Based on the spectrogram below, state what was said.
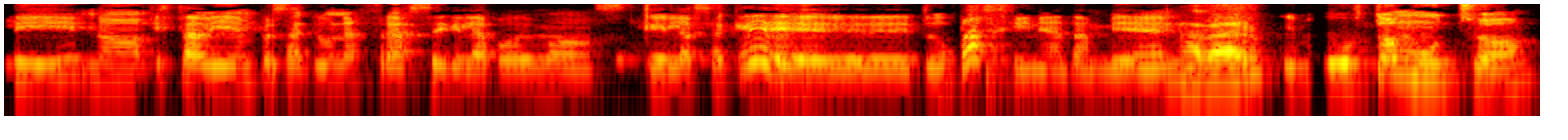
sí, no, está bien, pero saqué una frase que la podemos, que la saqué de, tu página también. A ver. Y me gustó mucho.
